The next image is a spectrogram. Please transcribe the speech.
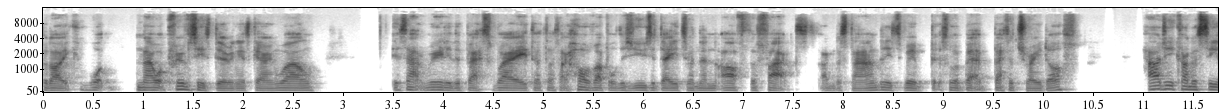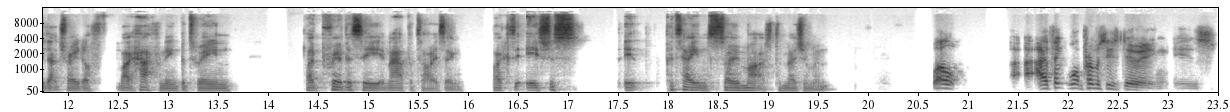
But like what now, what privacy is doing is going well. Is that really the best way to, to like hover up all this user data and then after the fact understand? It needs to be a bit sort of better, better trade off. How do you kind of see that trade off like happening between like privacy and advertising? Like it's just it pertains so much to measurement? Well, I think what privacy is doing is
